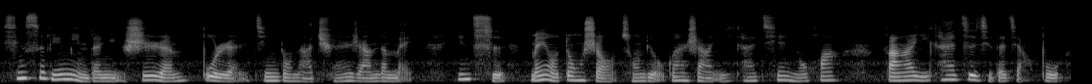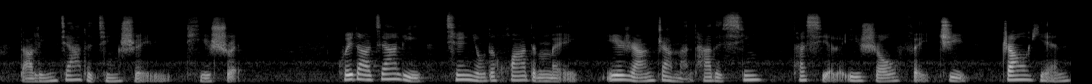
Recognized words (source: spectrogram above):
心思灵敏的女诗人不忍惊动那全然的美，因此没有动手从柳冠上移开牵牛花，反而移开自己的脚步。到邻家的井水里提水，回到家里，牵牛的花的美依然占满他的心。他写了一首匪句《朝颜》：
